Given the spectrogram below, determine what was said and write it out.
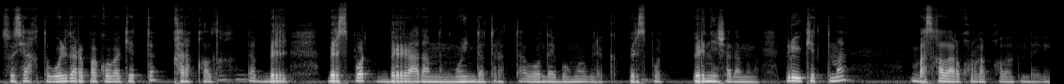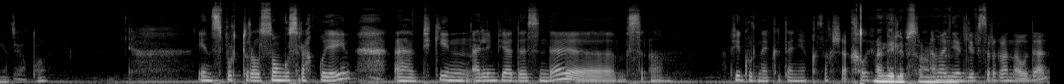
Сол сияқты ольга рыпакова кетті қарап қалдық. Да бір бір спорт бір адамның мойнында тұрады да ондай болмау керек. Бір спорт бірнеше адамның біреу кетті ма басқалары қорғап қалатындай деген сияқты ғой. Енді спорт туралы соңғы сұрақ қояйын. Ә, пекин олимпиадасында ә, фигурное катание қазақша қалай? Мәнерлеп сырғанау мәнерлеп сырғанаудан.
